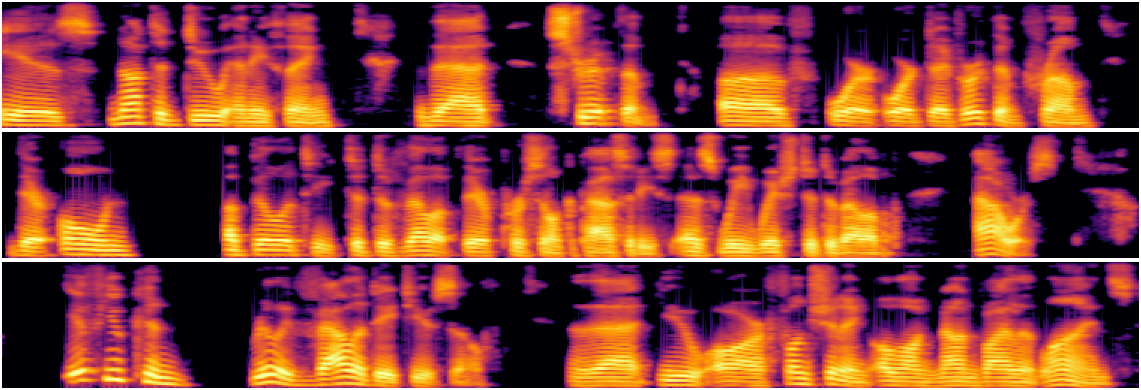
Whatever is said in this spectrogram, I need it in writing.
is not to do anything that strip them of or or divert them from their own ability to develop their personal capacities as we wish to develop ours. If you can really validate to yourself that you are functioning along nonviolent lines,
